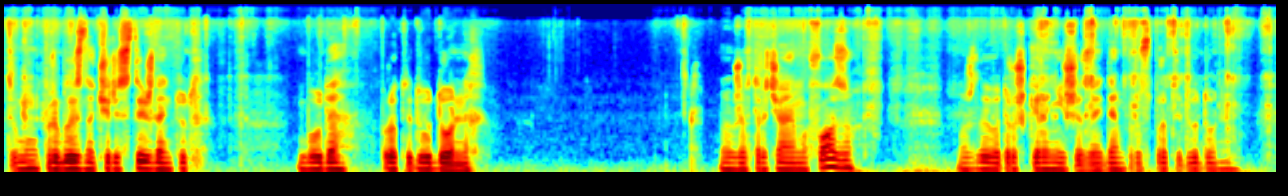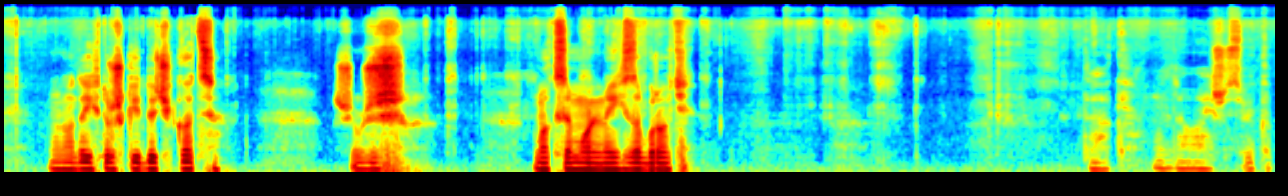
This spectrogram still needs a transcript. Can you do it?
Тому приблизно через тиждень тут буде проти двудольних. Ми вже втрачаємо фазу. Можливо, трошки раніше зайдемо просто проти дводольним. Ну, треба їх трошки дочекатися. Щоб ж максимально їх забрати. Так, ну давай щось викопай.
